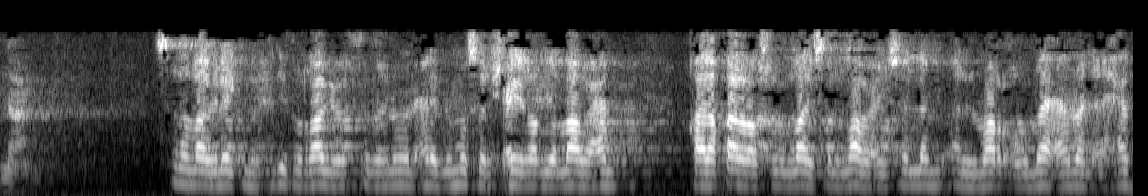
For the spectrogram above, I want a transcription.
نعم. صلى الله إليكم الحديث الرابع والثمانون عن أبي موسى الأشعري رضي الله عنه قال قال رسول الله صلى الله عليه وسلم المرء مع من أحب.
